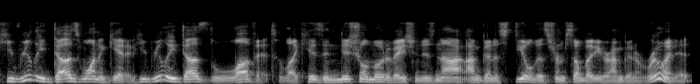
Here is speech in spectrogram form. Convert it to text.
He really does want to get it. He really does love it. Like his initial motivation is not I'm going to steal this from somebody or I'm going to ruin it.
